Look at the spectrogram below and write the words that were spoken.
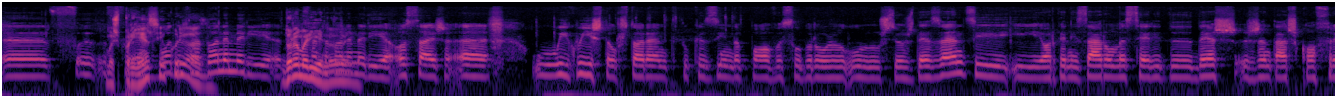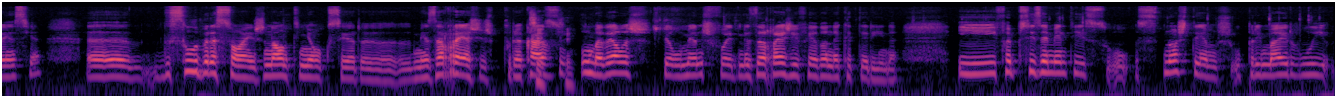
Uh, Uma experiência curiosa. Dona Maria. Dona Maria, Dona, Dona Maria. Ou seja, uh, o Egoísta, o restaurante do Casino da Pova, celebrou os seus 10 anos e, e organizaram uma série de 10 jantares-conferência uh, de celebrações. Não tinham que ser uh, mesa régias, por acaso, sim, sim. uma delas, pelo menos, foi de mesa régia e foi a Dona Catarina. E foi precisamente isso. Se nós temos o primeiro livro,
